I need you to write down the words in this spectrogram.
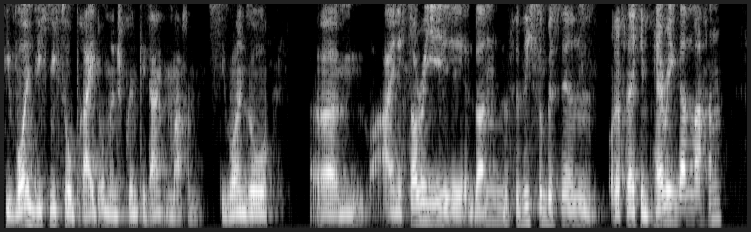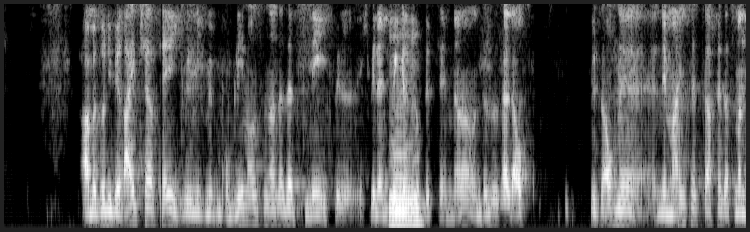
die wollen sich nicht so breit um einen Sprint Gedanken machen. Die wollen so ähm, eine Story dann für sich so ein bisschen oder vielleicht den Pairing dann machen. Aber so die Bereitschaft, hey, ich will mich mit einem Problem auseinandersetzen, nee, ich will, ich will entwickeln mhm. so ein bisschen. Ne? Und das ist halt auch, ist auch eine, eine Mindset-Sache, dass man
